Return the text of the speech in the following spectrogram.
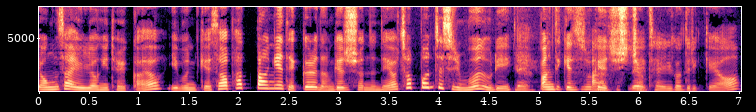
0410이 될까요? 이분께서 팟빵에 댓글을 남겨주셨는데요. 첫 번째 질문 우리 네. 빵디께서 소개해 아, 주시죠. 네, 제가 읽어드릴게요.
